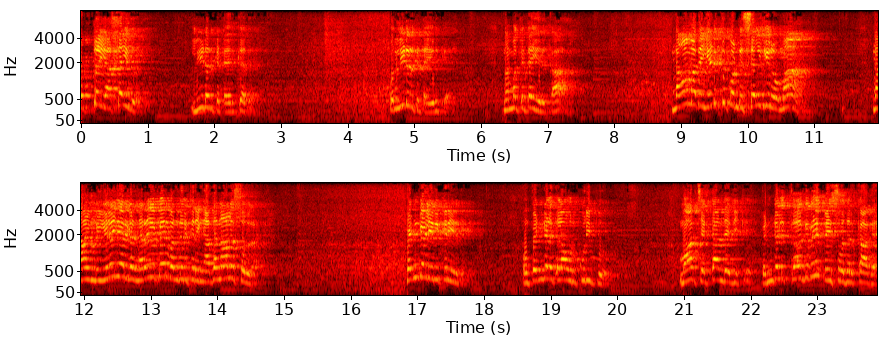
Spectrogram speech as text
ஒற்றை அசைவு. லீடர் கிட்ட இருக்காது ஒரு லீடர் கிட்ட இருக்கு. நம்ம கிட்ட இருக்கா? நாம் அதை எடுத்துக்கொண்டு செல்கிறோமா? நான் இங்க இளைஞர்கள் நிறைய பேர் வந்திருக்கிறீங்க அதனால சொல்றேன். பெண்கள் இருக்கிறீர்கள். உன் பெண்களுக்கெல்லாம் ஒரு குறிப்பு. மார்ச் எட்டாம் தேதிக்கு பெண்களுக்காகவே பேசுவதற்காக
